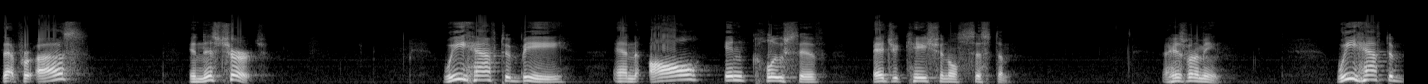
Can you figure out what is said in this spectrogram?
that for us in this church, we have to be an all inclusive educational system. Now, here's what I mean. We have to,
